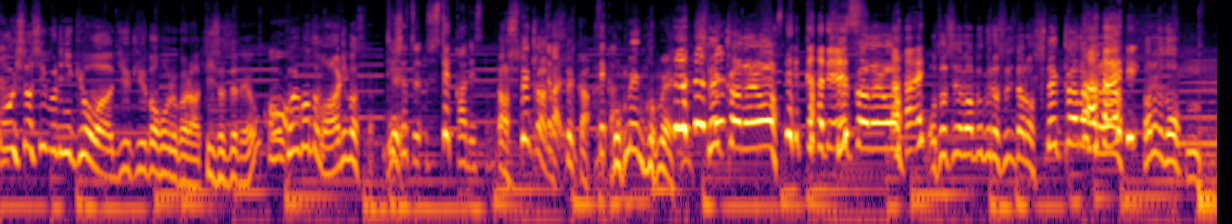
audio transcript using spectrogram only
お久しぶりに今日は19番ホールから T シャツ出たよ。お。こういうこともありますから、ね、T シャツステッカーですか？ねあステッカーだステッカー。ごめんごめん。ステッカーだよ。ステッカーです。ステッカーだよ、はい。お年玉袋筋太郎ステッカーだから。よ、はい。頼むぞ、うん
